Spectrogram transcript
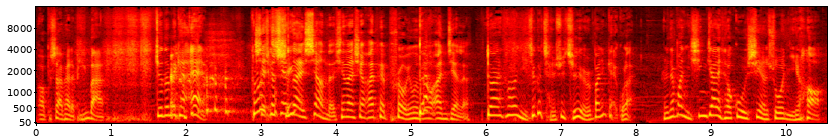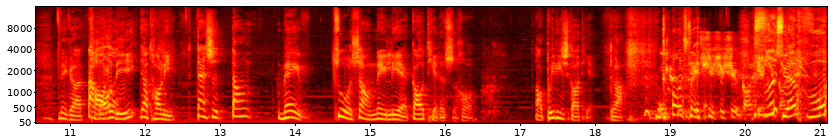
哦不是 iPad 平板，就在那边看，哎，他说这现？在像的，现在像 iPad Pro，因为没有按键了。对啊，他说你这个程序其实有人帮你改过来，人家帮你新加了一条故事线，说你要那个大逃离要逃离。但是当 Maeve 坐上那列高铁的时候，哦，不一定是高铁，对吧？高铁是是是高铁，磁悬浮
